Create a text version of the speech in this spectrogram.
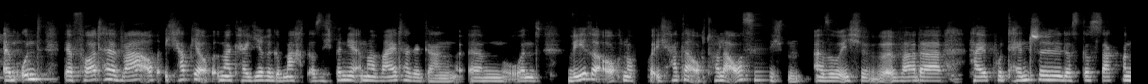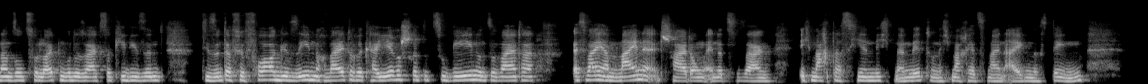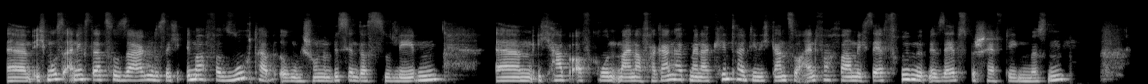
Ähm, und der Vorteil war auch, ich habe ja auch immer Karriere gemacht. Also ich bin ja immer weitergegangen ähm, und wäre auch noch, ich hatte auch tolle Aussichten. Also ich war da High Potential, das, das sagt man dann so zu Leuten, wo du sagst, okay, die sind, die sind dafür vorgesehen, noch weitere Karriereschritte zu gehen und so weiter. Es war ja meine Entscheidung, am Ende zu sagen, ich mache das hier nicht mehr mit und ich mache jetzt mein eigenes Ding. Ähm, ich muss allerdings dazu sagen, dass ich immer versucht habe, irgendwie schon ein bisschen das zu leben. Ähm, ich habe aufgrund meiner Vergangenheit, meiner Kindheit, die nicht ganz so einfach war, mich sehr früh mit mir selbst beschäftigen müssen.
